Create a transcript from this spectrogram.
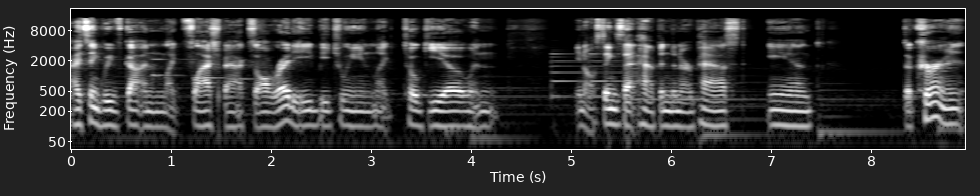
I think we've gotten like flashbacks already between like Tokyo and you know, things that happened in our past and the current,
